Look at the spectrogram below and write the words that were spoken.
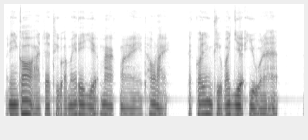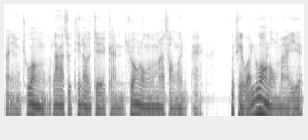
อันนี้ก็อาจจะถือว่าไม่ได้เยอะมากมายเท่าไหร่ แต่ก็ยังถือว่าเยอะอยู่นะฮะอะอย่างช่วงล่าสุดที่เราเจอกันช่วงลงมา 28,000ก็ถือว่าล่วงลงมาเยอะ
